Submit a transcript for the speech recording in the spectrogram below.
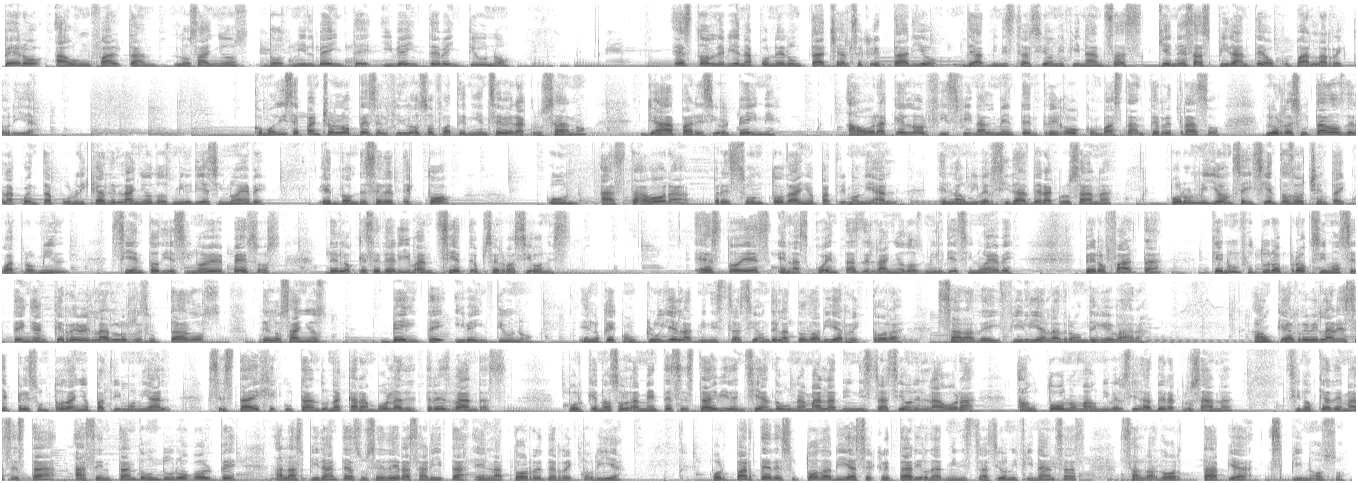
pero aún faltan los años 2020 y 2021. Esto le viene a poner un tache al secretario de Administración y Finanzas, quien es aspirante a ocupar la rectoría. Como dice Pancho López, el filósofo ateniense veracruzano, ya apareció el peine. Ahora que el Orfis finalmente entregó con bastante retraso los resultados de la cuenta pública del año 2019, en donde se detectó un hasta ahora presunto daño patrimonial en la Universidad Veracruzana por 1.684.119 pesos, de lo que se derivan siete observaciones. Esto es en las cuentas del año 2019, pero falta que en un futuro próximo se tengan que revelar los resultados de los años 20 y 21 en lo que concluye la administración de la todavía rectora Sara Deifilia Ladrón de Guevara. Aunque al revelar ese presunto daño patrimonial se está ejecutando una carambola de tres bandas, porque no solamente se está evidenciando una mala administración en la ahora autónoma Universidad Veracruzana, sino que además está asentando un duro golpe al aspirante a suceder a Sarita en la torre de rectoría por parte de su todavía secretario de Administración y Finanzas, Salvador Tapia Espinoso.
